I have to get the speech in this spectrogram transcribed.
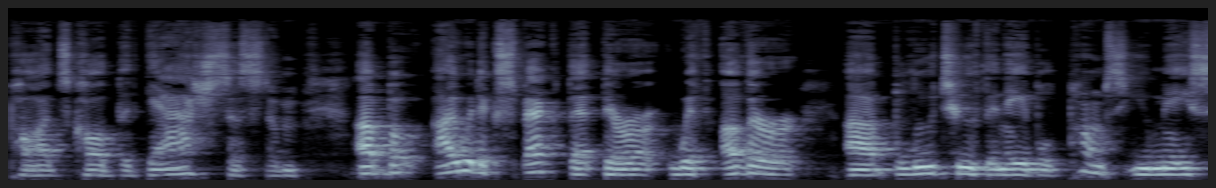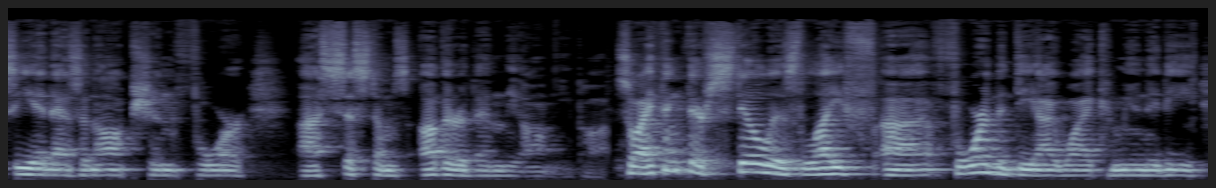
pods called the Dash system. Uh, but I would expect that there are, with other uh, Bluetooth enabled pumps, you may see it as an option for uh, systems other than the Omnipod. So I think there still is life uh, for the DIY community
